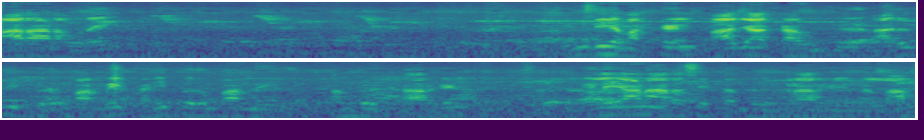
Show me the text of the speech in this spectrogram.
மாறான உரை. இந்திய மக்கள் பாஜகவுக்கு அறுதி பெரும்பான்மை தனிப்பெரும்பான்மை தந்திருக்கிறார்கள். நிலையான அரசை தந்திருக்கிறார்கள் என்றெல்லாம்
